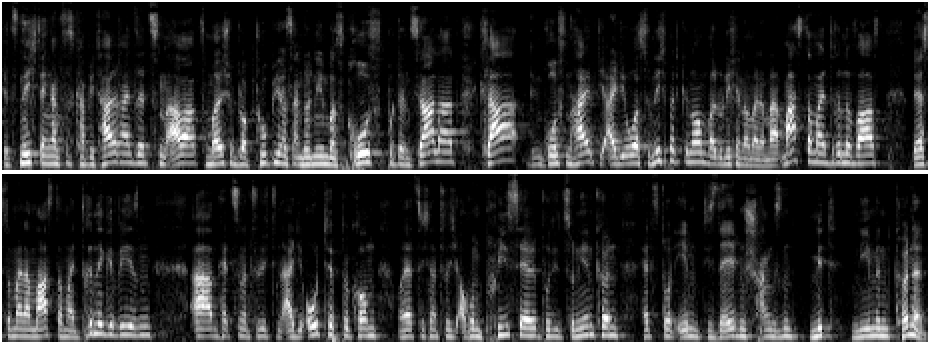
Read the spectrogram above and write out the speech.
Jetzt nicht dein ganzes Kapital reinsetzen, aber zum Beispiel Blocktopia ist ein Unternehmen, was großes Potenzial hat. Klar, den großen Hype, die IDO hast du nicht mitgenommen, weil du nicht in meiner Mastermind drinne warst. Wärst du in meiner Mastermind drinne gewesen, ähm, hättest du natürlich den IDO-Tipp bekommen und hättest dich natürlich auch im Presale positionieren können, hättest dort eben dieselben Chancen mitnehmen können.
